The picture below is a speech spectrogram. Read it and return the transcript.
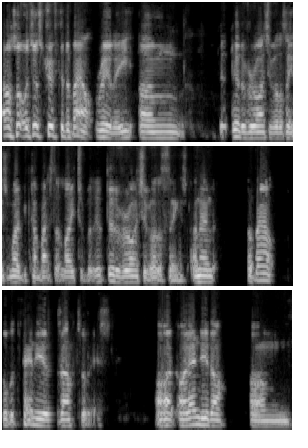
and I sort of just drifted about, really. Um, did a variety of other things. Maybe come back to that later, but did a variety of other things. And then about sort of ten years after this, I, I ended up. Um,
